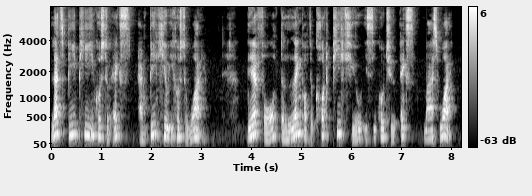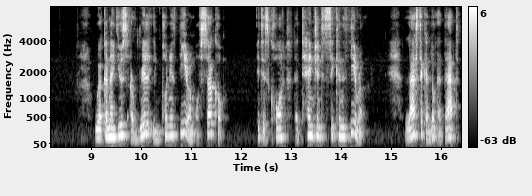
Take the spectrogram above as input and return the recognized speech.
Let BP equals to x and BQ equals to y. Therefore, the length of the chord PQ is equal to x minus y. We are going to use a really important theorem of circle. It is called the tangent secant theorem. Let's take a look at that.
